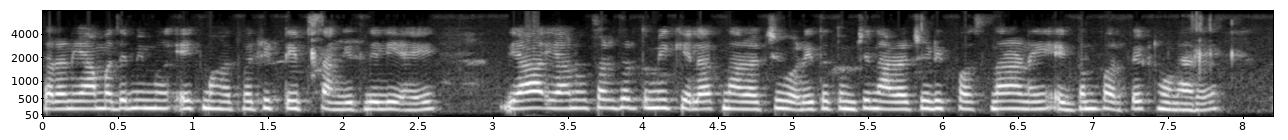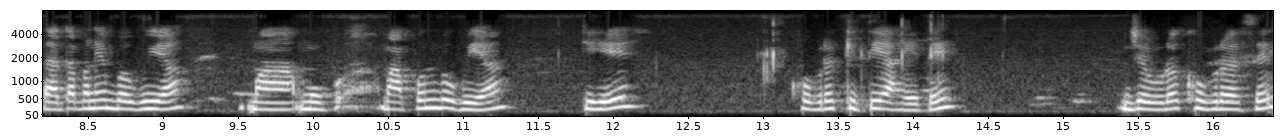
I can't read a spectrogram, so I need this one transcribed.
कारण यामध्ये मी म- एक महत्त्वाची टिप सांगितलेली आहे. या यानुसार जर तुम्ही केलात नारळाची वडी तर तुमची नारळाची वडी फसणार नाही एकदम परफेक्ट होणार आहे. तर आता आपण हे बघूया. मा मापून बघूया की हे खोबरं किती आहे ते. जेवढं खोबरं असेल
